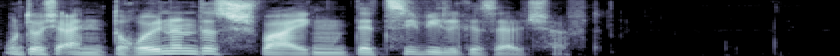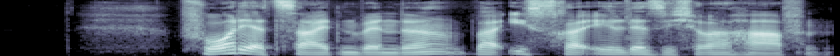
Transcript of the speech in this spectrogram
und durch ein dröhnendes Schweigen der Zivilgesellschaft. Vor der Zeitenwende war Israel der sichere Hafen,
